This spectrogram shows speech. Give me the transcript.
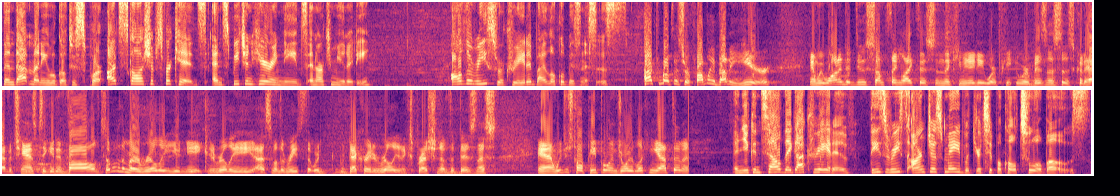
then that money will go to support art scholarships for kids and speech and hearing needs in our community. All the wreaths were created by local businesses. Talked about this for probably about a year, and we wanted to do something like this in the community where, where businesses could have a chance to get involved. Some of them are really unique, and really uh, some of the wreaths that were, were decorated really an expression of the business. And we just hope people enjoy looking at them. And you can tell they got creative. These wreaths aren't just made with your typical tulle bows.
